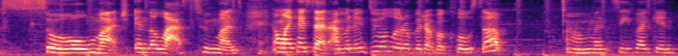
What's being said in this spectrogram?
so much in the last two months. And like I said I'm gonna do a little bit of a close-up. Um, let's see if I can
